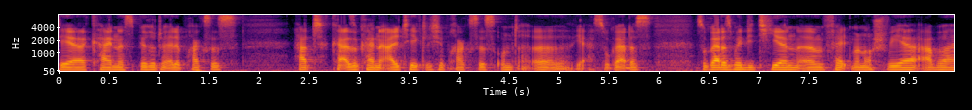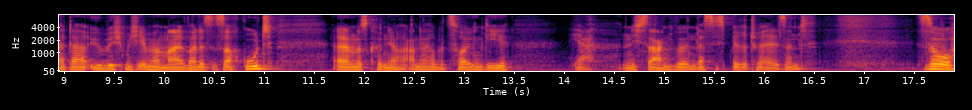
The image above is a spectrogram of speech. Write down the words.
der keine spirituelle Praxis hat, also keine alltägliche Praxis und äh, ja, sogar das, sogar das Meditieren ähm, fällt mir noch schwer, aber da übe ich mich immer mal, weil es ist auch gut. Ähm, das können ja auch andere bezeugen, die ja nicht sagen würden, dass sie spirituell sind. So,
